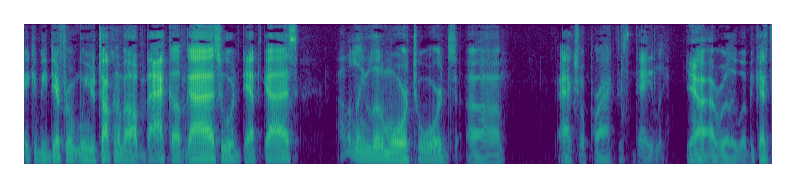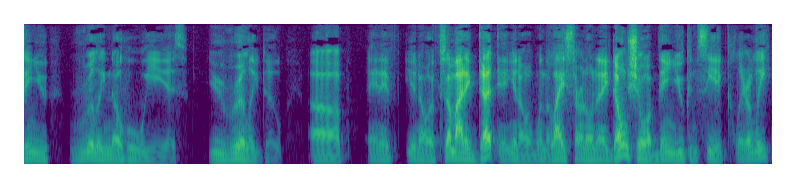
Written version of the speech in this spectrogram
it could be different when you're talking about backup guys who are depth guys. I would lean a little more towards uh, actual practice daily. Yeah. I, I really would because then you really know who he is. You really do. Uh, and if you know if somebody does, you know, when the lights turn on and they don't show up, then you can see it clearly,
